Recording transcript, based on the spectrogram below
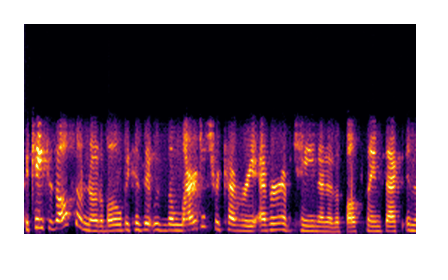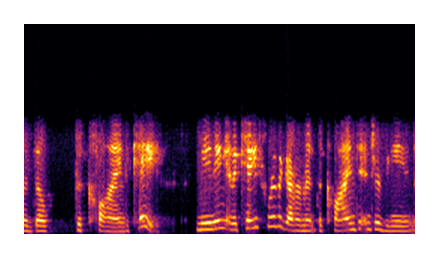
The case is also notable because it was the largest recovery ever obtained under the False Claims Act in a de- declined case meaning in a case where the government declined to intervene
